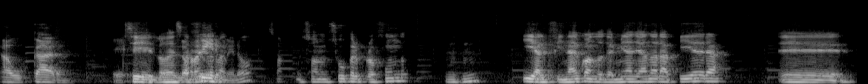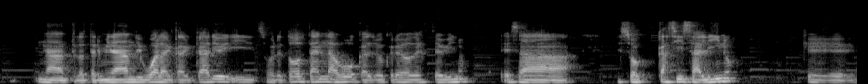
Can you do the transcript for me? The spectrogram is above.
a buscar eh, Sí, lo, los desarrollos- firme, ¿no? son- súper profundos. Y al final, cuando termina llegando a la piedra, eh, nada, te lo termina dando igual al calcario y, sobre todo está en la boca, yo creo, de este vino, esa, eso casi salino que,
